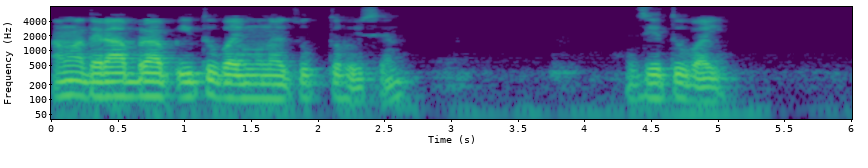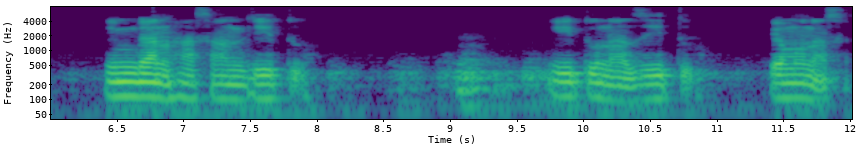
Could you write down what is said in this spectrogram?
আমাদের আবরাব ইতুবাই মনে হয় যুক্ত হয়েছেন জেতু ভাই ইমরান হাসান জিতু। ইতু না জিতু। কেমন আছেন?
